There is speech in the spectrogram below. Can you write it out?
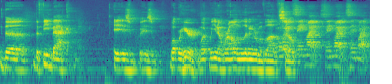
the the feedback is is what we're here. What you know, we're all in the living room of love. So Saint Mike, Saint Mike, Saint Mike.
